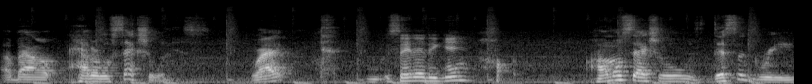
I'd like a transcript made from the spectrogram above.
about heterosexualness, right? say that again Homosexuals disagree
